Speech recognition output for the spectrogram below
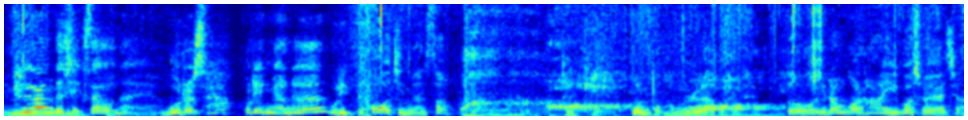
음. 핀란드식 사우나예요. 물을 싹 뿌리면은 물이 뜨거워지면서 확 이렇게 온도가 올라가요. 또 이런 걸 하나 입어줘야죠.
